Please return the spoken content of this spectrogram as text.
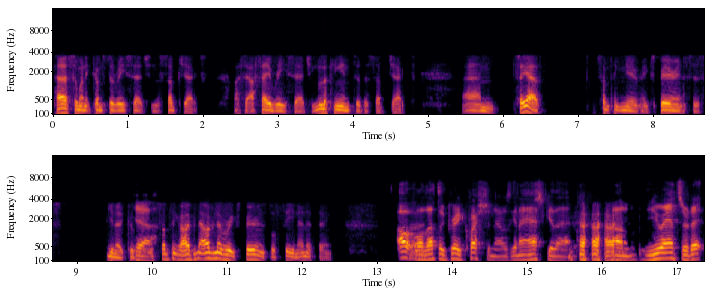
person when it comes to researching the subject i say i say researching looking into the subject um so yeah something new, experiences, you know, because yeah. something I've I've never experienced or seen anything. Oh well, that's a great question. I was going to ask you that. um, you answered it.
